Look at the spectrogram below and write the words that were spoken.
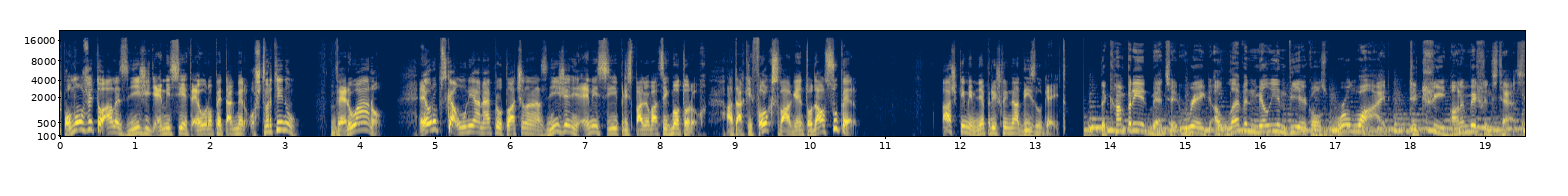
Pomôže to ale znížiť emisie v Európe takmer o štvrtinu? Veru áno. Európska únia najprv tlačila na zníženie emisí pri spaľovacích motoroch. A taký Volkswagen to dal super. Až kým im neprišli na Dieselgate. The company admits it rigged 11 million vehicles worldwide to cheat on emissions tests.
